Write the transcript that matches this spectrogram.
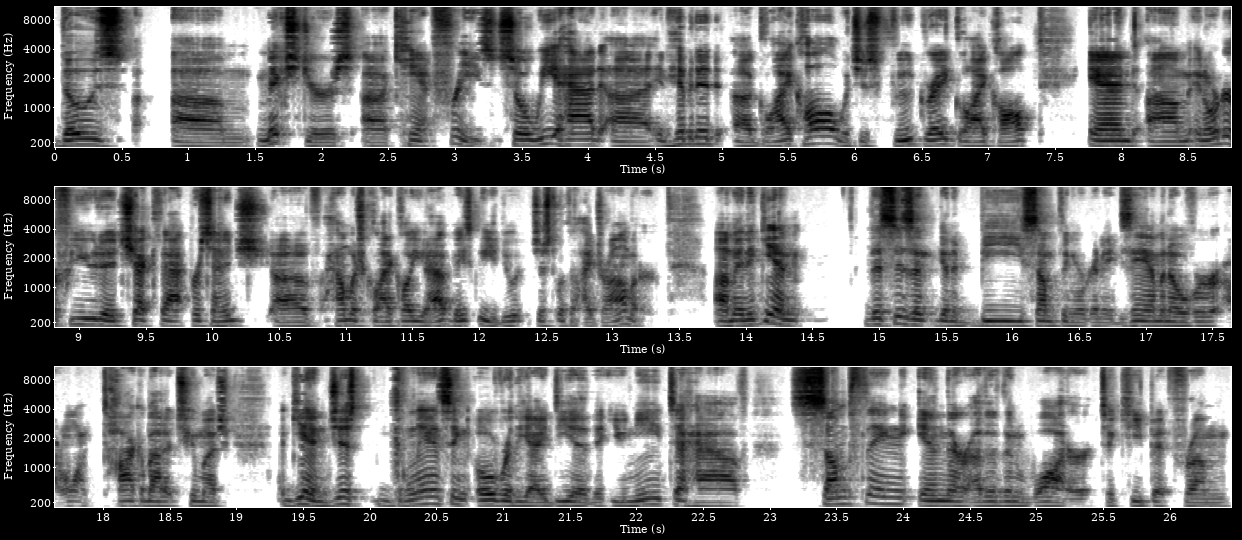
those um, mixtures uh, can't freeze. So we had uh, inhibited uh, glycol, which is food grade glycol. And um, in order for you to check that percentage of how much glycol you have, basically you do it just with a hydrometer. Um, and again, this isn't going to be something we're going to examine over. I don't want to talk about it too much. Again, just glancing over the idea that you need to have something in there other than water to keep it from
